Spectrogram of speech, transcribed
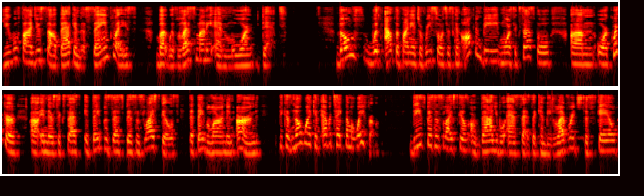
you will find yourself back in the same place, but with less money and more debt. Those without the financial resources can often be more successful um, or quicker uh, in their success if they possess business life skills that they've learned and earned because no one can ever take them away from them. These business life skills are valuable assets that can be leveraged to scale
